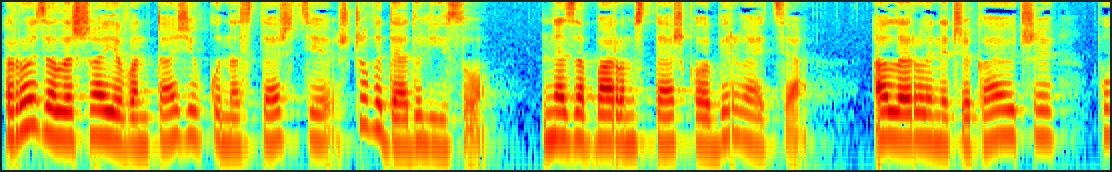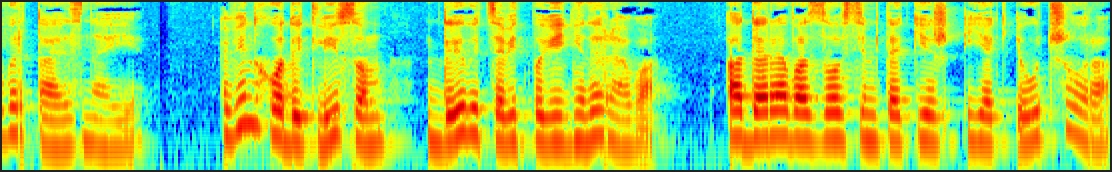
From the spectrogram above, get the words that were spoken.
Рой залишає вантажівку на стежці, що веде до лісу. Незабаром стежка обірветься, але Рой, не чекаючи, повертає з неї. Він ходить лісом, дивиться відповідні дерева, а дерева зовсім такі ж, як і учора.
